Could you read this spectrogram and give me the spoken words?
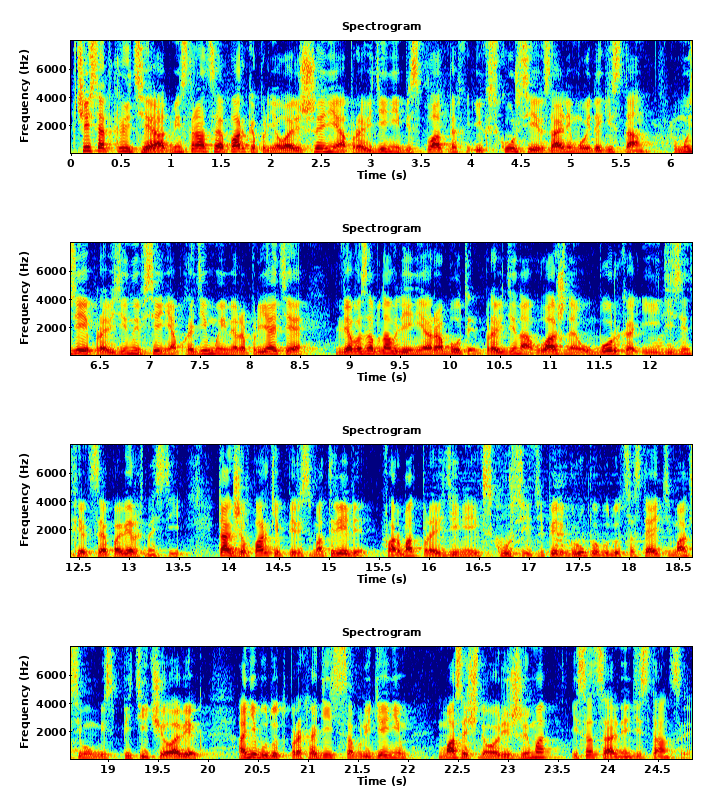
В честь открытия администрация парка приняла решение о проведении бесплатных экскурсий в зале «Мой Дагестан». В музее проведены все необходимые мероприятия для возобновления работы. Проведена влажная уборка и дезинфекция поверхностей. Также в парке пересмотрели формат проведения экскурсий. Теперь группы будут состоять максимум из пяти человек. Они будут проходить с соблюдением масочного режима и социальной дистанции.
